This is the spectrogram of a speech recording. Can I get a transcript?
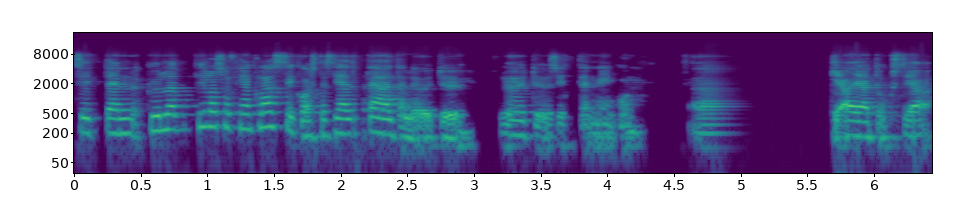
Sitten kyllä filosofian klassikoista sieltä täältä löytyy, löytyy sitten niin kuin, ää, ajatuksia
